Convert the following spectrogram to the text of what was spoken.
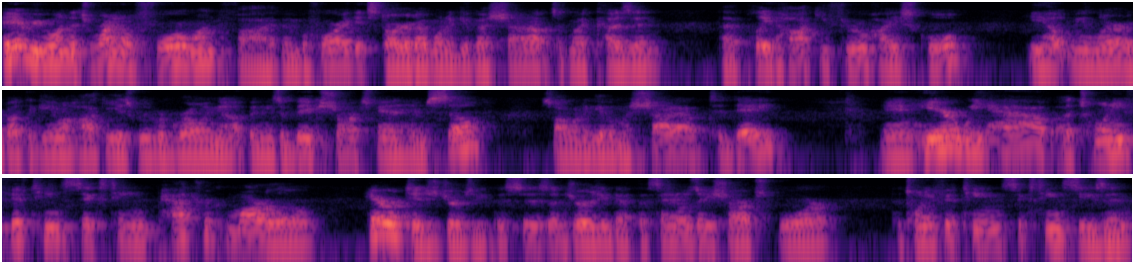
Hey everyone, it's Rhino415, and before I get started, I want to give a shout out to my cousin that played hockey through high school. He helped me learn about the game of hockey as we were growing up, and he's a big Sharks fan himself, so I want to give him a shout out today. And here we have a 2015-16 Patrick Marleau Heritage jersey. This is a jersey that the San Jose Sharks wore the 2015-16 season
